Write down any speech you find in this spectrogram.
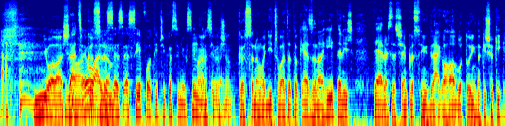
Jól van, srácok, Na, jó, hát köszönöm. ez, ez, ez, szép volt, Tipcsi, köszönjük szépen. Nagyon tényleg. szívesen. Köszönöm, hogy itt voltatok ezen a héten is. Természetesen köszönjük drága hallgatóinknak is, akik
